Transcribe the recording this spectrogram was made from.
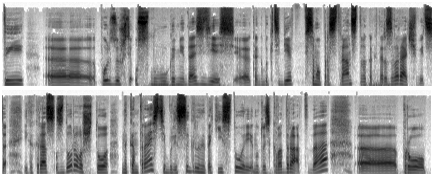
ты э, пользуешься услугами, да, здесь, э, как бы к тебе само пространство как-то разворачивается. И как раз здорово, что на контрасте были сыграны такие истории, ну, то есть квадрат, да, э, про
